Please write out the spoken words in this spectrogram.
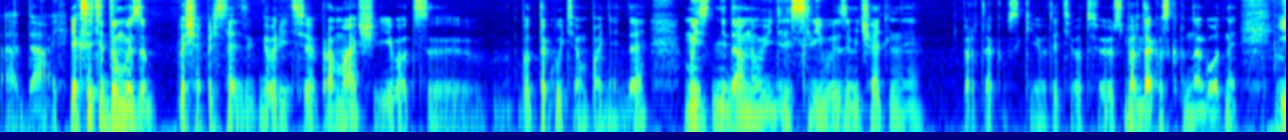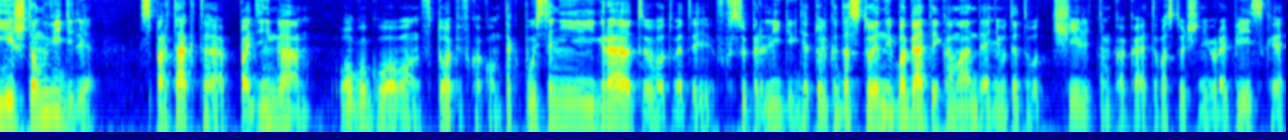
А, да. Я, кстати, думаю, за... вообще перестать говорить э, про матч и вот, э, вот такую тему поднять, да? Мы недавно увидели сливы замечательные, спартаковские, вот эти вот, э, спартаковско-подноготные. И что мы видели? Спартак-то по деньгам, ого-го, вон, в топе в каком. Так пусть они играют вот в этой, в Суперлиге, где только достойные, богатые команды, а не вот это вот челядь там какая-то восточноевропейская.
